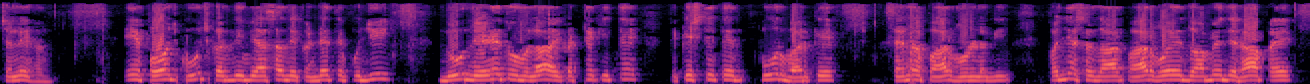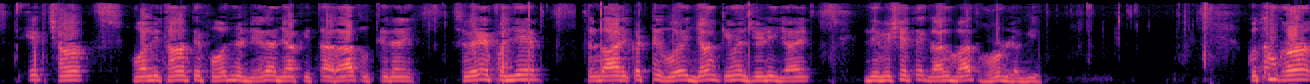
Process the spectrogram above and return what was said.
ਚੱਲੇ ਹਨ। ਇਹ ਫੌਜ ਕੂਚ ਕਰਦੀ ਬਿਆਸਾ ਦੇ ਕੰਢੇ ਤੇ ਪੁੱਜੀ, ਦੂਰ ਨੇੜੇ ਤੋਂ ਮਲਾ ਇਕੱਠੇ ਕੀਤੇ ਤੇ ਕਿਸ਼ਤੀ ਤੇ ਪੂਰ ਭਰ ਕੇ ਸੈਨਾ ਪਾਰ ਹੋਣ ਲੱਗੀ। ਪੰਜੇ ਸਰਦਾਰ ਪਾਰ ਹੋਏ, ਦੁਆਬੇ ਦੇ ਰਾਹ ਪਏ। ਇੱਕ ਛਾਂ ਵਾਲੀ ਥਾਂ ਤੇ ਫੌਜ ਨੇ ਡੇਰਾ ਜਾ ਕੀਤਾ, ਰਾਤ ਉੱਥੇ ਰਹੇ। ਸਵੇਰੇ ਪੰਜੇ ਸਰਦਾਰ ਇਕੱਠੇ ਹੋਏ, ਜੰਗ ਕਿਵੇਂ ਛੇੜੀ ਜਾਏ ਦੇ ਵਿਸ਼ੇ ਤੇ ਗੱਲਬਾਤ ਹੋਣ ਲੱਗੀ। ਕੁਤਮ ਖਾਨ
